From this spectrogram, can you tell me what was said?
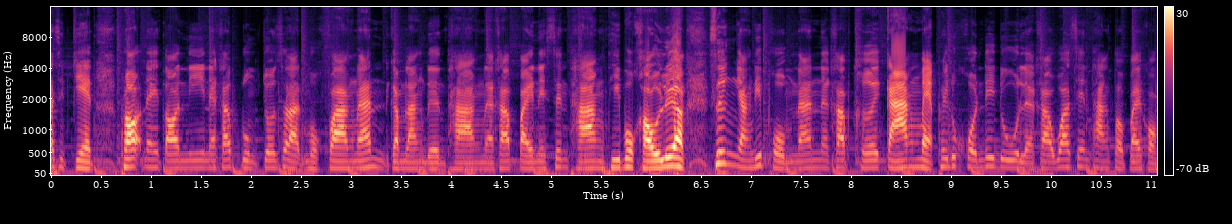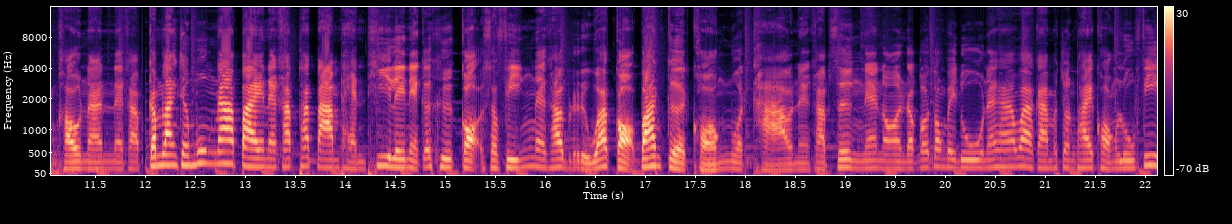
1057 เพราะในตอนนี้นะครับกลุ่มโจรสลัดหมวกฟางนั้นกำลังเดินทางนะครับไปในเส้นทางที่พวกเขาเลือก ซึ่งอย่างที่ผมนั้นนะครับเคยกางแมปให้ทุกคนได้ดูเลยครับว่าเส้นทางต่อไปของเขานั้นนะครับกำลังจะมุ่งหน้าไปนะครับถ้าตามแผนที่เลยเนี่ยก็คือเกาะสฟิงค์นะครับหรือว่าเกาะบ้านเกิดของหนวดขาวนะครับซึ่งแน่นอนเราก็ต้องไปดูนะฮะว่าการผจญภัยของลูฟี่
